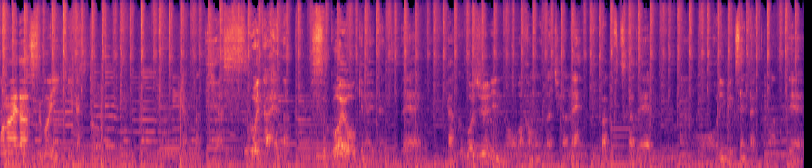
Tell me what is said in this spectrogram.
この間すごいイベントやったんでいやすごい大変だった。すごい大きなイベントで150人の若者たちがね1泊2日であのオリンピックセンターに泊まって、で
